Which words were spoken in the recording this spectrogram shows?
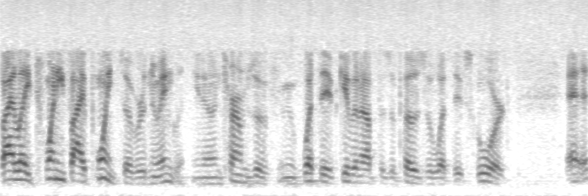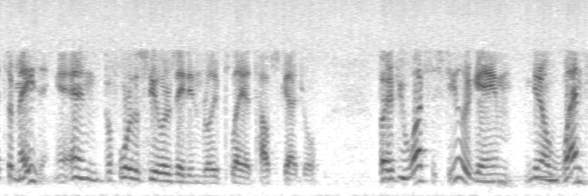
by like 25 points over New England. You know, in terms of what they've given up as opposed to what they've scored. And it's amazing. And before the Steelers, they didn't really play a tough schedule. But if you watch the Steeler game, you know Wentz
